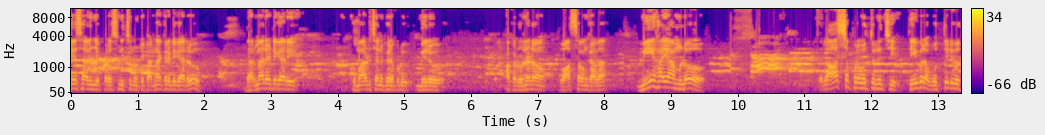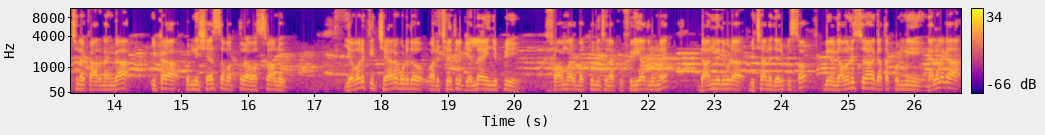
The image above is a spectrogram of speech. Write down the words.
చేశారని చెప్పి ప్రశ్నించినటువంటి కరుణాకర్ రెడ్డి గారు ధర్మారెడ్డి గారి కుమారుడు చనిపోయినప్పుడు మీరు అక్కడ ఉండడం వాస్తవం కాదా? మీ హయాంలో రాష్ట్ర ప్రభుత్వం నుంచి తీవ్ర ఒత్తిడి వచ్చిన కారణంగా ఇక్కడ కొన్ని శేష వస్త్ర వస్త్రాలు ఎవరికి చేరకూడదో వారి చేతులకు వెళ్ళాయని చెప్పి స్వామివారి భక్తుల నుంచి నాకు ఫిర్యాదులు ఉన్నాయి. దాని మీద కూడా విచారణ జరిపిస్తాం. నేను గమనిస్తున్నాను గత కొన్ని నెలలుగా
